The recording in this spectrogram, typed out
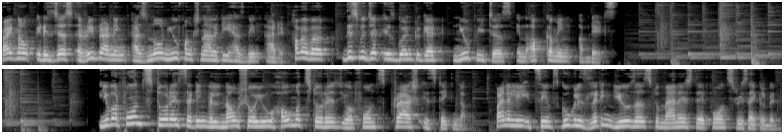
Right now, it is just a rebranding as no new functionality has been added. However, this widget is going to get new features in the upcoming updates. Your phone's storage setting will now show you how much storage your phone's trash is taking up. Finally, it seems Google is letting users to manage their phone's recycle bin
